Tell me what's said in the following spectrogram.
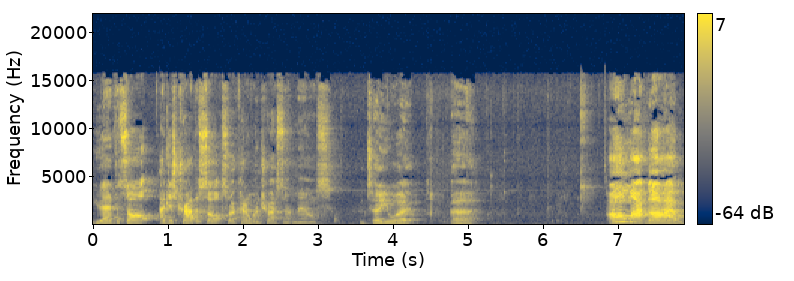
You add the salt? I just tried the salt, so I kind of want to try something else. I'll tell you what. Uh, Oh my god!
